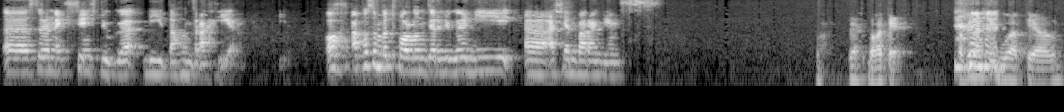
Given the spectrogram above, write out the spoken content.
uh, student exchange juga di tahun terakhir. Oh aku sempat volunteer juga di uh, Asian Para Games. Wah banyak banget ya. Tapi nanti buat yang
